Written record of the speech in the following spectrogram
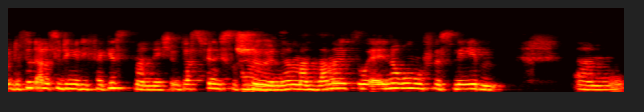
Und das sind alles so Dinge, die vergisst man nicht. Und das finde ich so schön. Mhm. Ne? Man sammelt so Erinnerungen fürs Leben. Ähm,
